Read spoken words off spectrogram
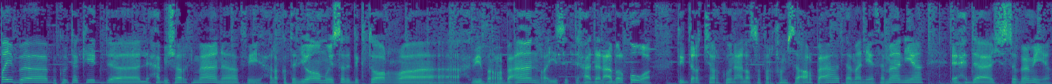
طيب آه، بكل تأكيد آه، اللي حاب يشارك معنا في حلقة اليوم ويصل الدكتور آه، حبيب الربعان رئيس اتحاد ألعاب القوة. تقدر تشاركون على صفر خمسة أربعة ثمانية ثمانية إحداش سبعمية.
